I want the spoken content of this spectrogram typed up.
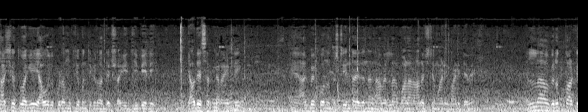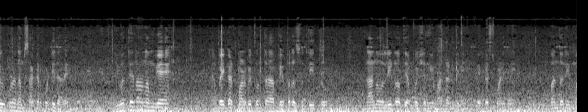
ಶಾಶ್ವತವಾಗಿ ಯಾವಾಗಲೂ ಕೂಡ ಮುಖ್ಯಮಂತ್ರಿಗಳು ಅಧ್ಯಕ್ಷರಾಗಿ ಜಿ ಬಿಯಲ್ಲಿ ಯಾವುದೇ ಸರ್ಕಾರ ಇರಲಿ ಆಗಬೇಕು ಅನ್ನೋ ದೃಷ್ಟಿಯಿಂದ ಇದನ್ನು ನಾವೆಲ್ಲ ಭಾಳ ಆಲೋಚನೆ ಮಾಡಿ ಮಾಡಿದ್ದೇವೆ. ಎಲ್ಲ ವಿರೋಧ ಪಾರ್ಟಿಯವರು ಕೂಡ ನಮ್ಮ ಸಹಕಾರ ಕೊಟ್ಟಿದ್ದಾರೆ. ಇವತ್ತೇನೋ ನಮಗೆ ಬೈಕಾಟ್ ಮಾಡಬೇಕು ಅಂತ ಪೇಪರ್ ಸುದ್ದಿ ಇತ್ತು. ನಾನು ಲೀಡರ್ ಆಫ್ ದಿ ಅಪೋಸಿಷನ್ಗೆ ಮಾತಾಡಿದ್ದೀನಿ ರಿಕ್ವೆಸ್ಟ್ ಮಾಡಿದ್ದೀನಿ. ಬಂದು ನಿಮ್ಮ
